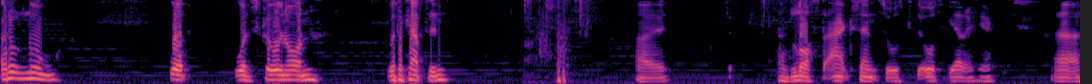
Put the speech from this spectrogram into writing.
I don't know what what's going on with the captain. I have lost accents al- altogether here. Uh,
